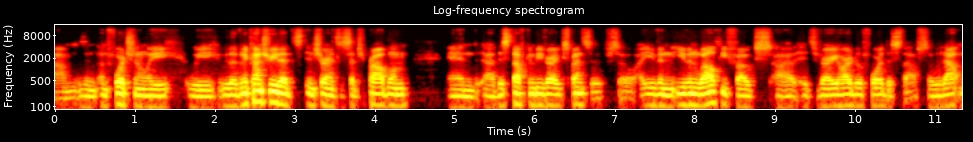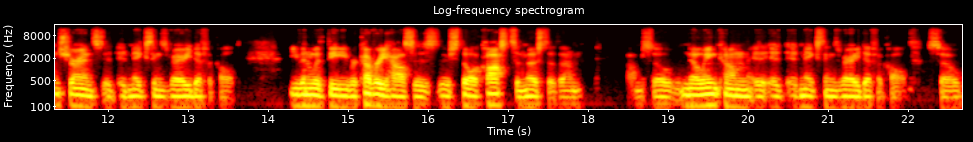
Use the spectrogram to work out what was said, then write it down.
um, unfortunately, we, we live in a country that insurance is such a problem and uh, this stuff can be very expensive. So even, even wealthy folks, uh, it's very hard to afford this stuff. So without insurance, it, it makes things very difficult. Even with the recovery houses, there's still costs in most of them. Um, so no income, it, it, it, makes things very difficult. So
